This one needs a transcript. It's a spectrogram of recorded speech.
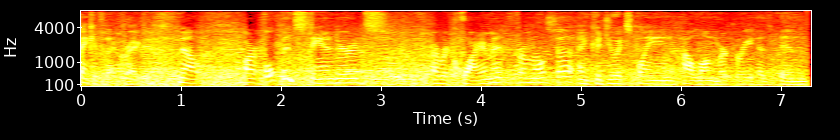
Thank you for that, Greg. Now, are open standards a requirement for MOSA? And could you explain how long Mercury has been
